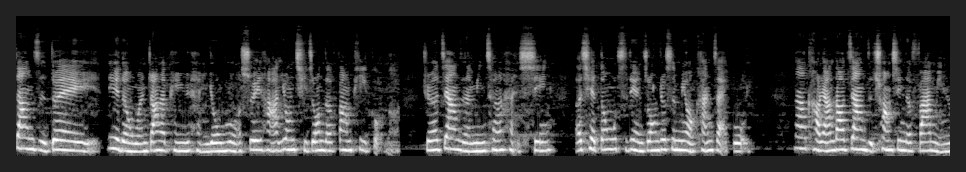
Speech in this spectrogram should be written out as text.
这样子对劣等文章的评语很幽默，所以他用其中的“放屁狗”呢，觉得这样子的名称很新，而且《动物词典》中就是没有刊载过。那考量到这样子创新的发明。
